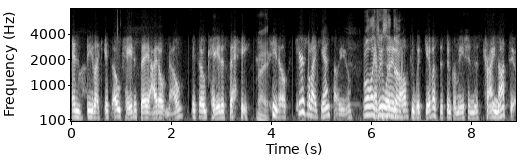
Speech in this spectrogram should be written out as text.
and be like it's okay to say I don't know. It's okay to say Right. you know, here's what I can tell you. Well, like you Everyone said, though- involved who would give us this information is trying not to.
